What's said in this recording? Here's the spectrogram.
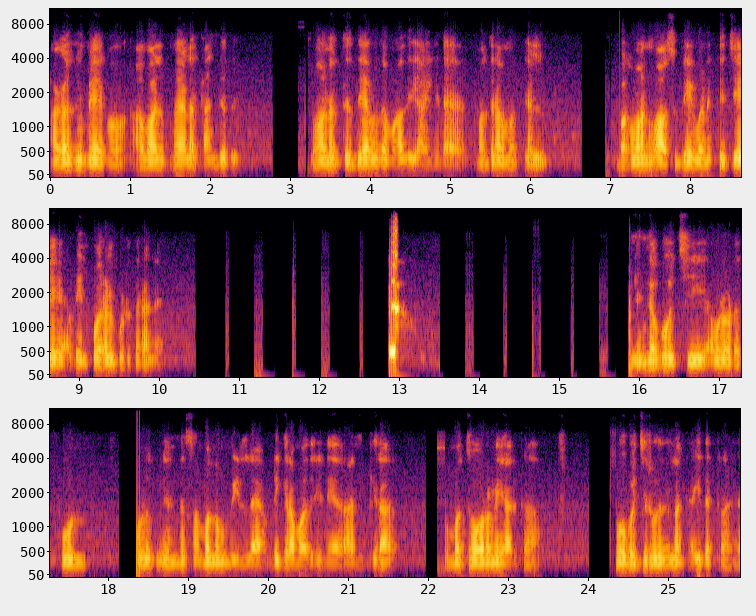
அழகு மேகம் அவள் மேல தங்குது. வானத்து தேவதை மாதிரி ஆகிட மதுரா மக்கள் பகவான் வாசுதேவனுக்கு ஜே அப்படின்னு குரல் கொடுக்குறாங்க. எங்க போச்சு? அவளோட கூன் அவளுக்கும் எந்த சம்மந்தமும் இல்லை அப்படிங்கிற மாதிரி நேரா நிக்கிறா. ரொம்ப தோரணையா இருக்கா? கோபச்சிறுவர் எல்லாம் கைதட்டுறாங்க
